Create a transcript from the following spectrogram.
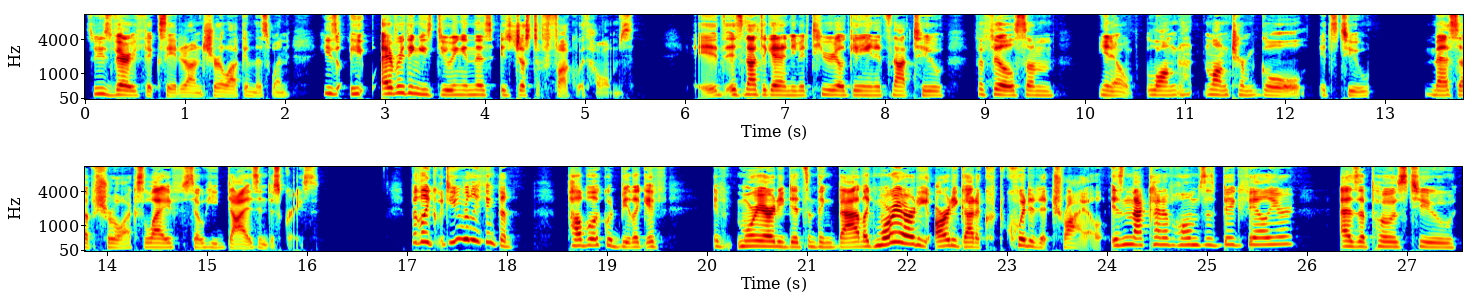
So he's very fixated on Sherlock in this one. He's he everything he's doing in this is just to fuck with Holmes. It, it's not to get any material gain. It's not to fulfill some you know long long term goal. It's to mess up Sherlock's life so he dies in disgrace. But like, do you really think the public would be like if if Moriarty did something bad? Like Moriarty already got acquitted at trial. Isn't that kind of Holmes's big failure, as opposed to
